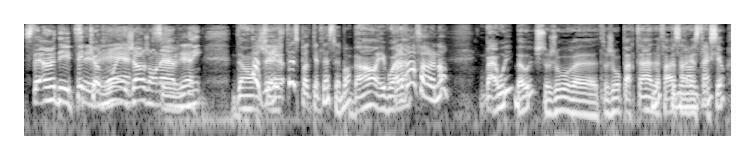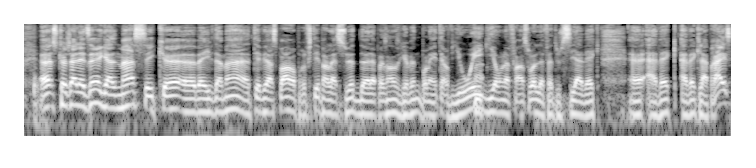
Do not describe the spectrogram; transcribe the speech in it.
C'était un des pics que moi et Georges, on a amené. vrai. Donc, Ah, j'ai euh, ce podcast-là, c'était bon. Bon, et On voilà. va en faire un autre. Ben oui, ben oui, je suis toujours, euh, toujours partant de faire pas sans restriction. Euh, ce que j'allais dire également, c'est que, euh, ben évidemment, TVA Sport a profité par la suite de la présence de Kevin pour l'interviewer. Guillaume Lefrançois l'a fait aussi avec, euh, avec, avec la presse.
